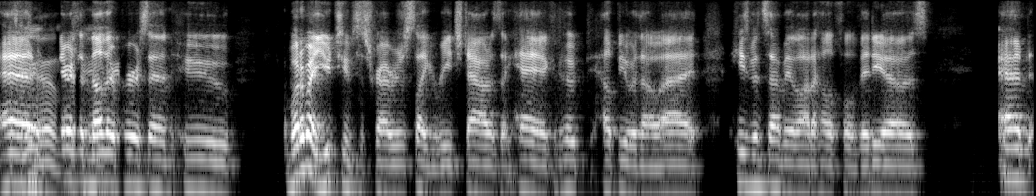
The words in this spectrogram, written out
and True, there's true. another person who one of my YouTube subscribers just like reached out. it's like, hey, I can ho- help you with OA. He's been sending me a lot of helpful videos, and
